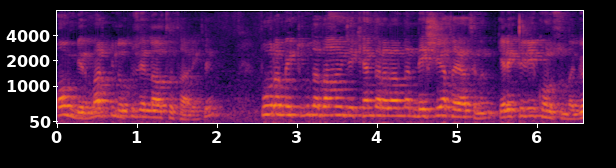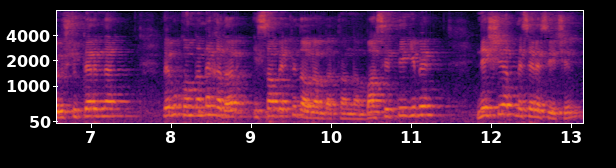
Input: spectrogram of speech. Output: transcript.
11 Mart 1956 tarihli. Buğra mektubu da daha önce kendi aralarında neşriyat hayatının gerekliliği konusunda görüştüklerinden ve bu konuda ne kadar isabetli davrandıklarından bahsettiği gibi neşriyat meselesi için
